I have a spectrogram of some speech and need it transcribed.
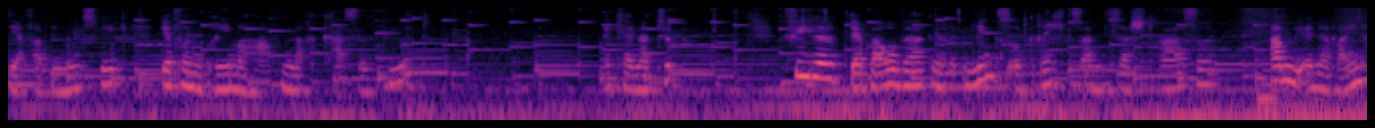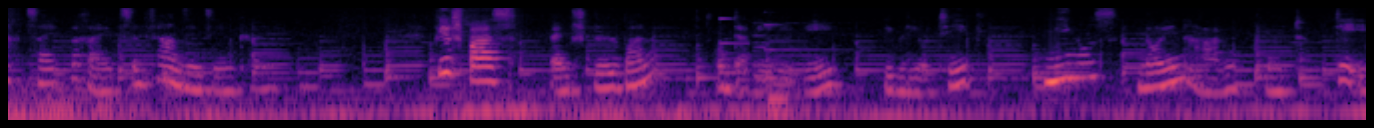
der Verbindungsweg, der von Bremerhaven nach Kassel führt? Ein kleiner Tipp. Viele der Bauwerke links und rechts an dieser Straße haben wir in der Weihnachtszeit bereits im Fernsehen sehen können. Viel Spaß beim Stöbern unter www.bibliothek-neuenhagen.de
